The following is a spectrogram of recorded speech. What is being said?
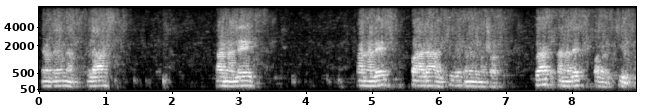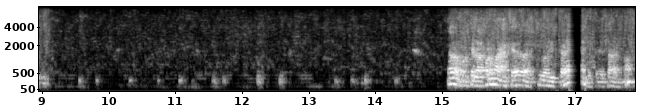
Tengo que tener una clase analytics, analytics para archivos de más fácil class analytics para archivos. Claro, porque la forma de acceder al archivo es diferente, ustedes saben, ¿no?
